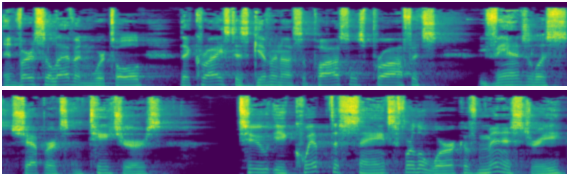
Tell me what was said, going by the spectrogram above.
In verse 11, we're told that Christ has given us apostles, prophets, evangelists, shepherds, and teachers to equip the saints for the work of ministry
